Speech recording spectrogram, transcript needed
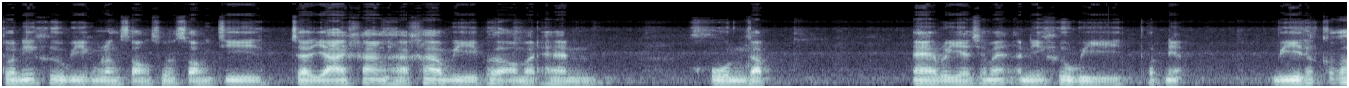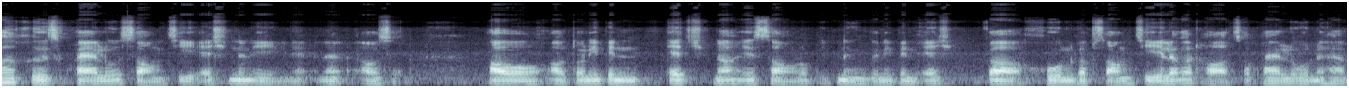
ตัวนี้คือ v กำลังสองส่วน 2g จะย้ายข้างหาค่า v เพื่อเอามาแทนคูณกับ area ใช่ไหมอันนี้คือ v พจน์เนี่ย v ก็คือ square root 2 gh นั่นเองเนี่ยนะเอาเอาเอาตัวนี้เป็น h เนาะ h 2ลบ h 1ตัวนี้เป็น h ก็คูณกับ 2g แล้วก็ถอด square root นะครับ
